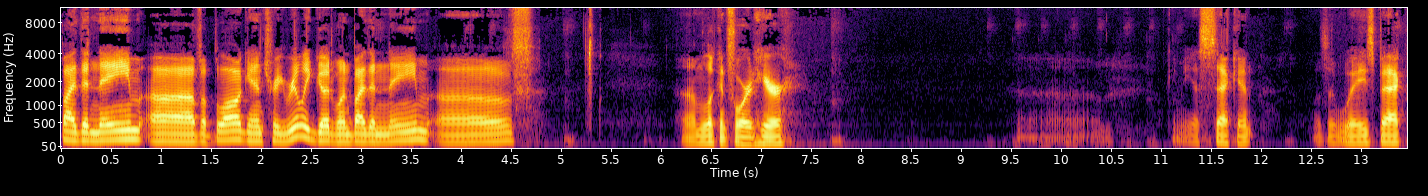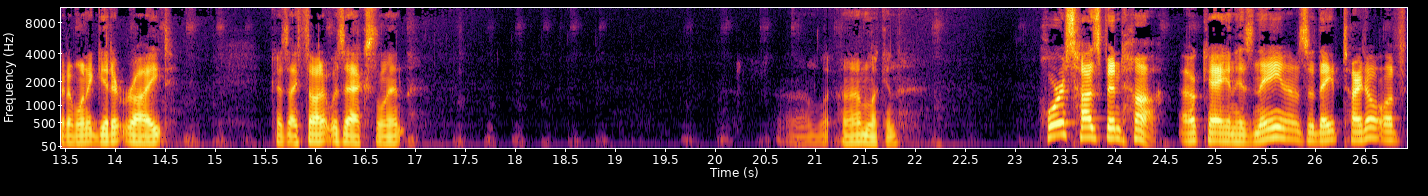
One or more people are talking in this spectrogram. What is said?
by the name of a blog entry, really good one by the name of I'm looking for it here. Um, give me a second. It was a ways back, but I want to get it right because I thought it was excellent. I'm, I'm looking. Horse husband, huh? Okay, and his name was the title of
